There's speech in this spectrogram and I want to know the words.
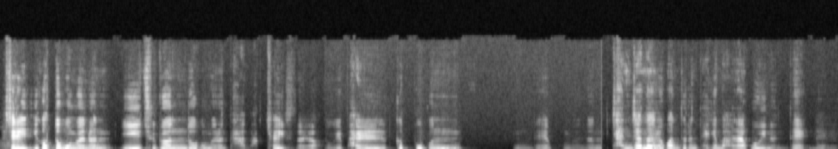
아. 사실 이것도 보면은 이 주변도 보면은 다 막혀 있어요. 여기 발끝 부분인데 보면은 잔잔한 혈관들은 되게 많아 보이는데 네.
